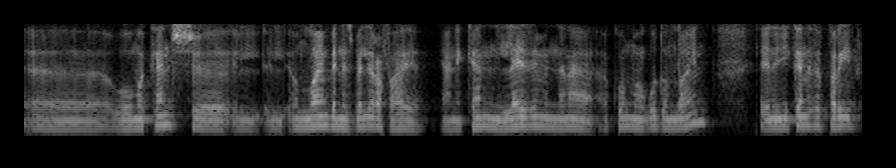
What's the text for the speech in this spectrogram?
آه، وما كانش ال- الاونلاين بالنسبة لي رفاهية. يعني كان لازم إن أنا أكون موجود اونلاين لأن دي كانت الطريقة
